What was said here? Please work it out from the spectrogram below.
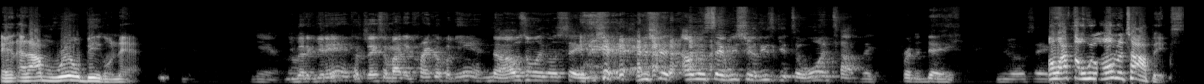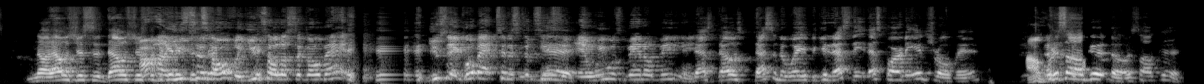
And and I'm real big on that. Yeah, no. you better get in because Jason might crank up again. No, I was only gonna say we should, we should. I was gonna say we should at least get to one topic for the day. You know what I'm saying? Oh, I thought we were on the topics. No, that was just a, that was just. Uh-uh, you took over. You told us to go back. you said go back to the statistic, yeah. and we was being obedient. That's that was that's in the way beginning. That's the, that's part of the intro, man. Oh. But it's all good though. It's all good.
